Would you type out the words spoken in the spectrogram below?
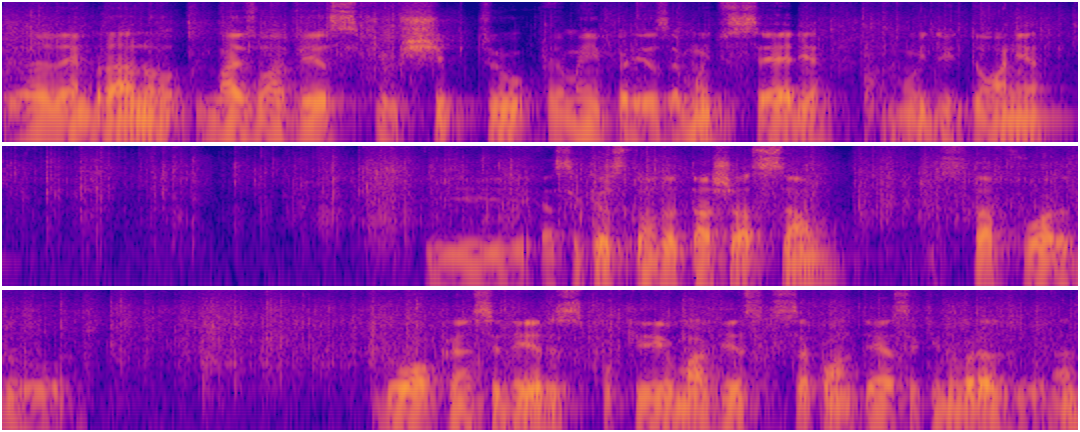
É, lembrando mais uma vez que o Ship2 é uma empresa muito séria, muito idônea. E essa questão da taxação está fora do, do alcance deles, porque uma vez que isso acontece aqui no Brasil, né?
